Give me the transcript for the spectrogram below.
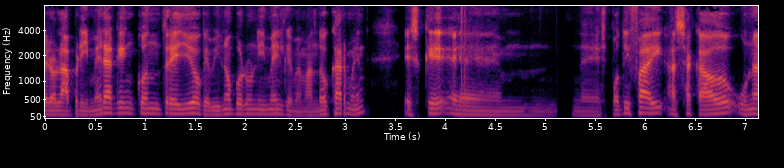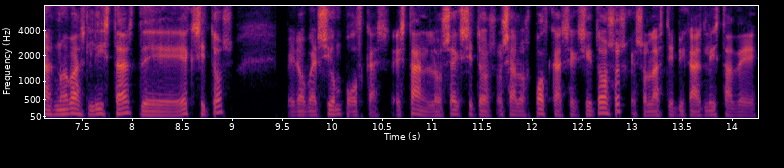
Pero la primera que encontré yo, que vino por un email que me mandó Carmen, es que eh, eh, Spotify ha sacado unas nuevas listas de éxitos, pero versión podcast. Están los éxitos, o sea, los podcasts exitosos, que son las típicas listas de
